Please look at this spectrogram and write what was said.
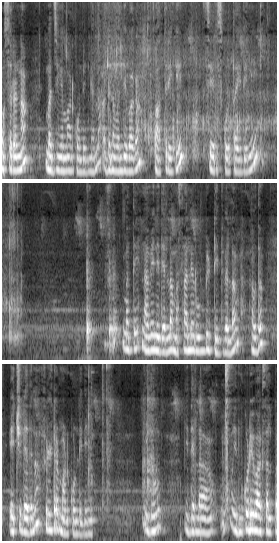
ಮೊಸರನ್ನು ಮಜ್ಜಿಗೆ ಮಾಡ್ಕೊಂಡಿದ್ನಲ್ಲ, ಅದನ್ನು ಒಂದಿವಾಗ ಪಾತ್ರೆಗೆ ಸೇರಿಸ್ಕೊಳ್ತಾ ಇದ್ದೀನಿ. ಮತ್ತು ನಾವೇನಿದೆಲ್ಲ ಮಸಾಲೆ ರುಬ್ಬಿಟ್ಟಿದ್ವಲ್ಲ, ಹೌದಾ? ಆ್ಯಕ್ಚುಲಿ ಅದನ್ನು ಫಿಲ್ಟರ್ ಮಾಡ್ಕೊಂಡಿದ್ದೀನಿ. ಇದು, ಇದೆಲ್ಲ, ಇದು ಕುಡಿಯುವಾಗ ಸ್ವಲ್ಪ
